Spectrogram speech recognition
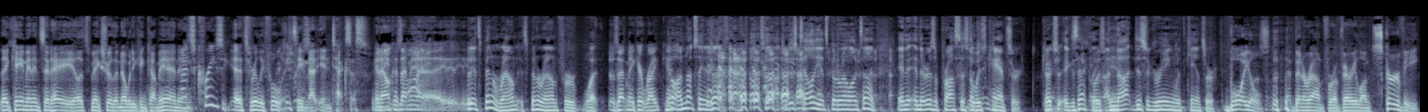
they came in and said, "Hey, let's make sure that nobody can come in." And That's crazy. Yeah, it's really I foolish. hate seeing that in Texas. You know, because I mean, uh, But it's been around. It's been around for what? Does that make it right, Ken? No, I'm not saying it does. I'm just telling you, it's been around a long time, and and there is a process. so to is change it. Cancer. Exactly. So I'm not disagreeing with cancer. Boils have been around for a very long. Scurvy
